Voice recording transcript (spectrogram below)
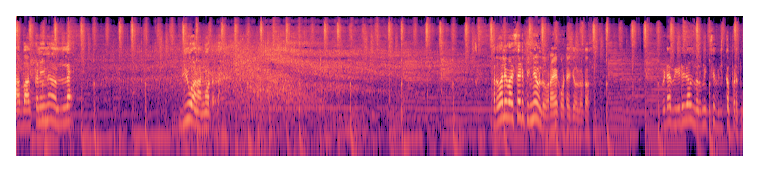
ആ ബാൽക്കണിയിൽ നിന്ന് നല്ല വ്യൂ ആണ് അങ്ങോട്ട്. അതുപോലെ വഴി സൈഡ് പിന്നെ ഉണ്ട് കുറേ കോട്ടേജുകൾ കേട്ടോ. ഇവിടെ വീടുകൾ നിർമ്മിച്ച് വിൽക്കപ്പെടുന്നു.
